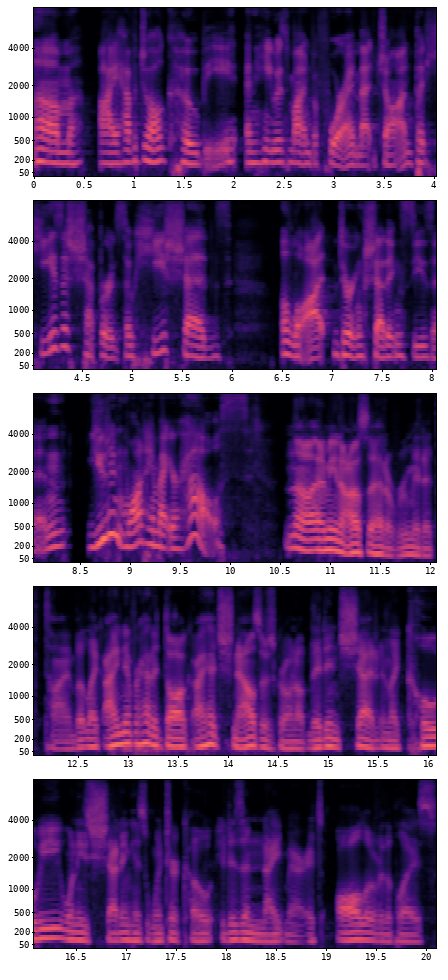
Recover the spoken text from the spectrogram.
um, I have a dog, Kobe, and he was mine before I met John, but he is a shepherd, so he sheds a lot during shedding season. You didn't want him at your house. No, I mean, I also had a roommate at the time, but like I never had a dog. I had schnauzers growing up. They didn't shed. And like Kobe, when he's shedding his winter coat, it is a nightmare. It's all over the place.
